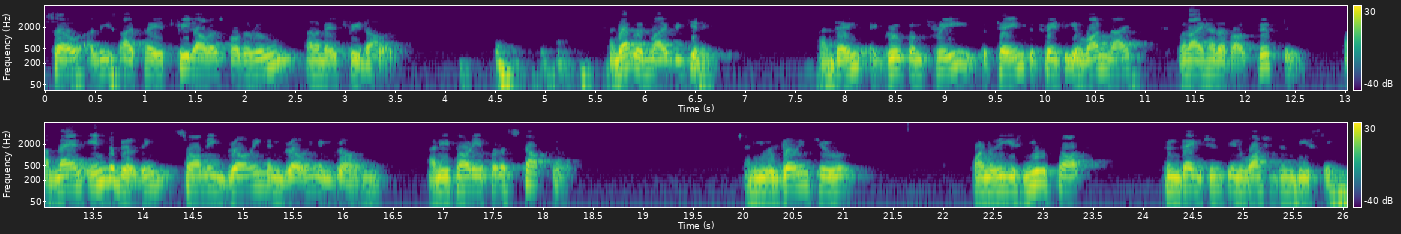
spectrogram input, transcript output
So at least I paid three dollars for the room and I made three dollars. And that was my beginning. And then it grew from three to ten to twenty. And one night, when I had about fifty, a man in the building saw me growing and growing and growing, and he thought he'd put a stop to it. And he was going to one of these New Thought conventions in Washington, D.C.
